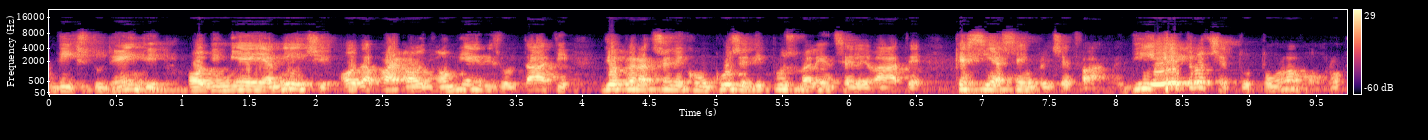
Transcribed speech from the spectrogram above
di studenti o di miei amici o, da, o, o, miei risultati di operazioni concluse di plusvalenze elevate che sia semplice farle. Dietro c'è tutto un lavoro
